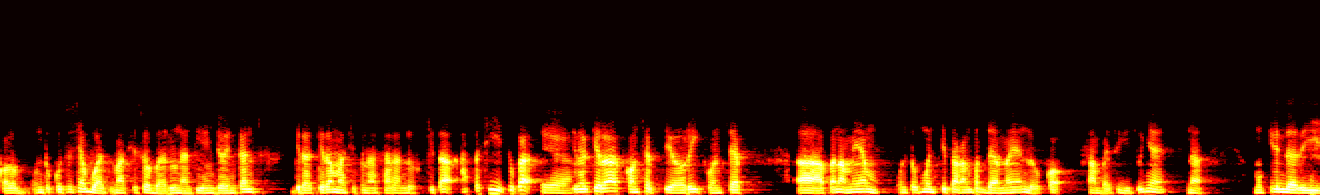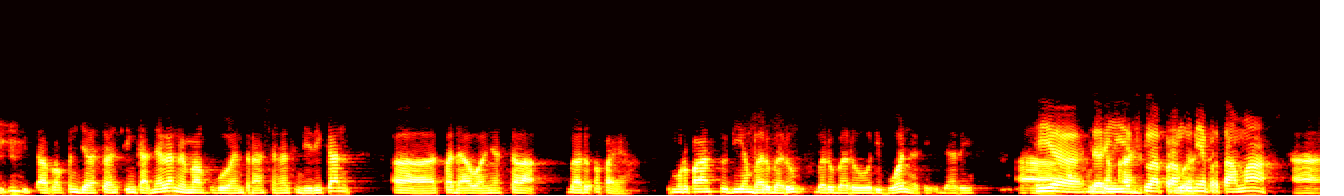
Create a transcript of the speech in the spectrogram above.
kalau untuk khususnya buat mahasiswa baru nanti yang join kan kira-kira masih penasaran loh kita apa sih itu kak yeah. kira-kira konsep teori konsep uh, apa namanya untuk menciptakan perdamaian loh kok sampai segitunya. Nah, mungkin dari kita apa penjelasan singkatnya kan memang hubungan internasional sendiri kan uh, pada awalnya setelah baru apa ya merupakan studi yang baru-baru baru-baru dibuat ya sih dari uh, iya dari setelah perang dunia pertama uh,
